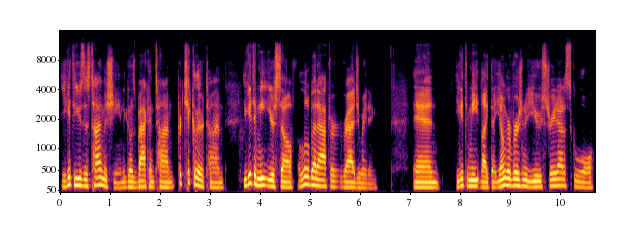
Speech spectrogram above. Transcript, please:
you get to use this time machine. It goes back in time, particular time. You get to meet yourself a little bit after graduating. And you get to meet like that younger version of you straight out of school,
